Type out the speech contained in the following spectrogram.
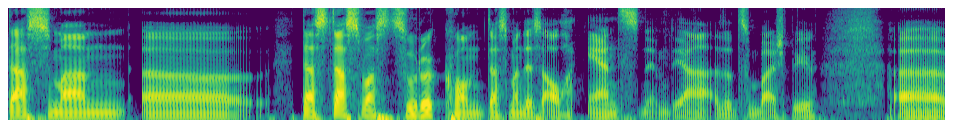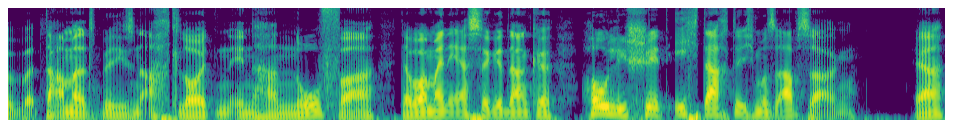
dass man, äh, dass das, was zurückkommt, dass man das auch ernst nimmt. Ja, also zum Beispiel äh, damals mit diesen acht Leuten in Hannover, da war mein erster Gedanke, holy shit, ich dachte, ich muss absagen. Ja,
